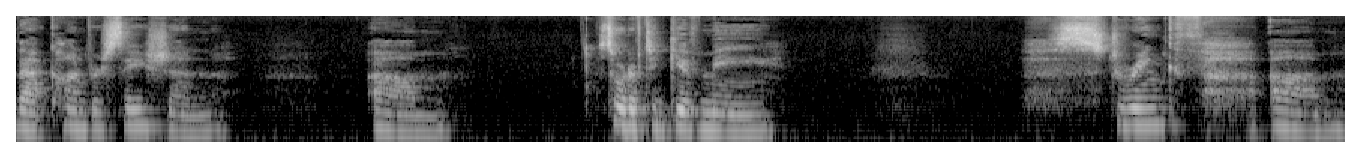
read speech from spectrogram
that conversation, um, sort of to give me strength um,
